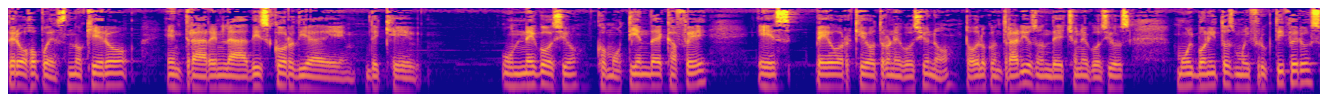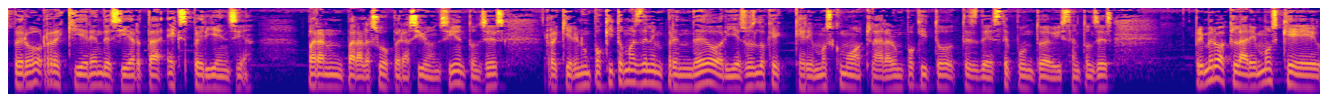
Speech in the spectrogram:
Pero ojo pues, no quiero entrar en la discordia de que un negocio como tienda de café es peor que otro negocio, no. Todo lo contrario, son de hecho negocios muy bonitos, muy fructíferos, pero requieren de cierta experiencia para, para su operación, ¿sí? Entonces requieren un poquito más del emprendedor y eso es lo que queremos como aclarar un poquito desde este punto de vista. Entonces, primero aclaremos que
